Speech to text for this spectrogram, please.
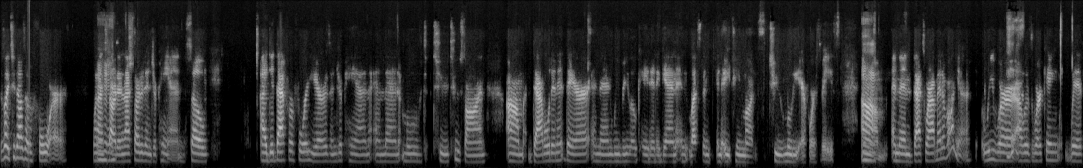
it was like 2004 when mm-hmm. I started and I started in Japan. So I did that for four years in Japan and then moved to Tucson, um, dabbled in it there, and then we relocated again in less than in 18 months to Moody Air Force Base. Mm-hmm. Um, and then that's where I met Ivania. We were, I was working with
